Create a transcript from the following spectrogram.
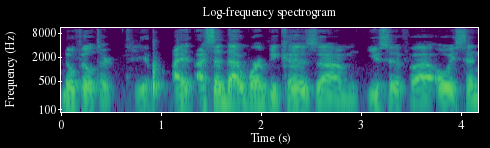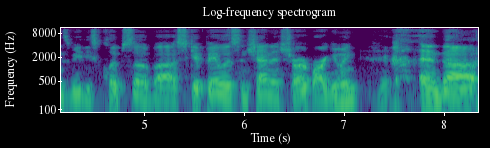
No filter. Yep. I, I said that word because um, Yusuf uh, always sends me these clips of uh, Skip Bayless and Shannon Sharpe arguing. Yeah. And uh,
